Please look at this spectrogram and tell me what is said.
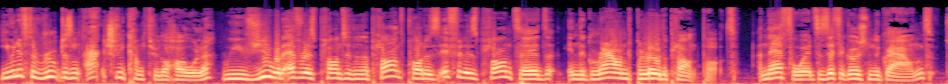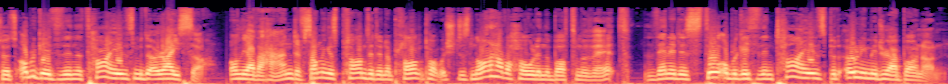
even if the root doesn't actually come through the hole, we view whatever is planted in the plant pot as if it is planted in the ground below the plant pot. And therefore, it's as if it goes from the ground, so it's obligated in the tithes mid'oraisa. On the other hand, if something is planted in a plant pot which does not have a hole in the bottom of it, then it is still obligated in tithes, but only midrabanon.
